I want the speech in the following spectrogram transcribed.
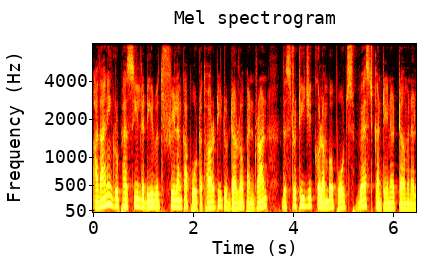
Adani Group has sealed a deal with Sri Lanka Port Authority to develop and run the strategic Colombo Port's West Container Terminal.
